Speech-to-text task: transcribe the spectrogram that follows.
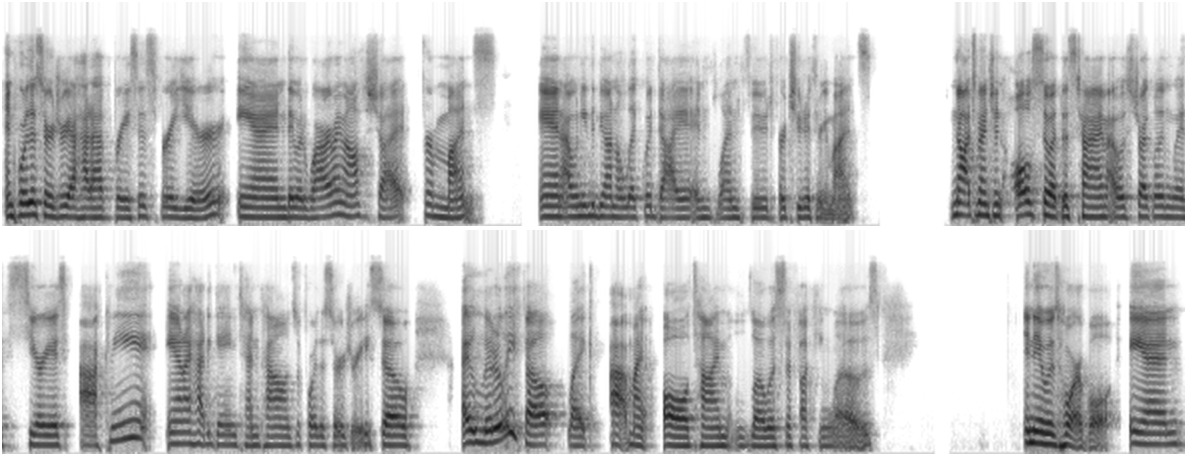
And for the surgery, I had to have braces for a year and they would wire my mouth shut for months. And I would need to be on a liquid diet and blend food for two to three months. Not to mention, also at this time, I was struggling with serious acne and I had to gain 10 pounds before the surgery. So I literally felt like at my all time lowest of fucking lows. And it was horrible. And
